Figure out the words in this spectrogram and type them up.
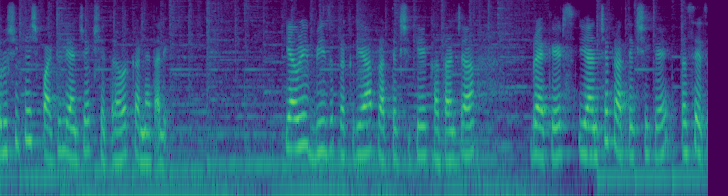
ऋषिकेश पाटील यांच्या क्षेत्रावर करण्यात आले. यावेळी बीज प्रक्रिया प्रात्यक्षिके खतांच्या ब्रॅकेट्स यांचे प्रात्यक्षिके तसेच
